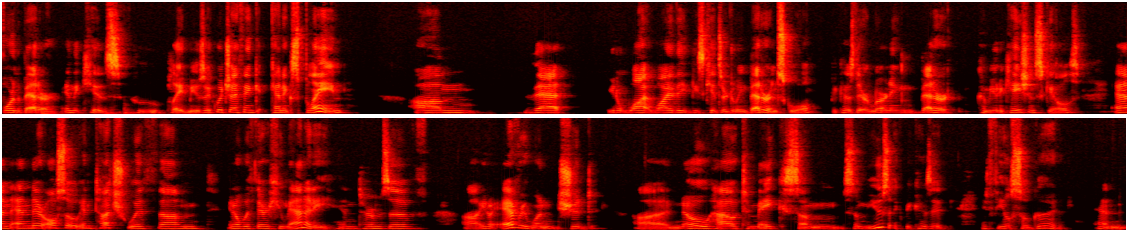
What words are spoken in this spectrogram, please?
for the better in the kids who played music, which I think can explain um, that you know why why the, these kids are doing better in school because they're learning better communication skills and and they're also in touch with um, you know with their humanity in terms of uh, you know everyone should uh, know how to make some some music because it it feels so good. And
